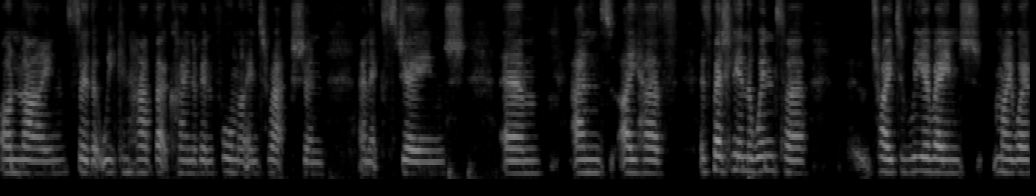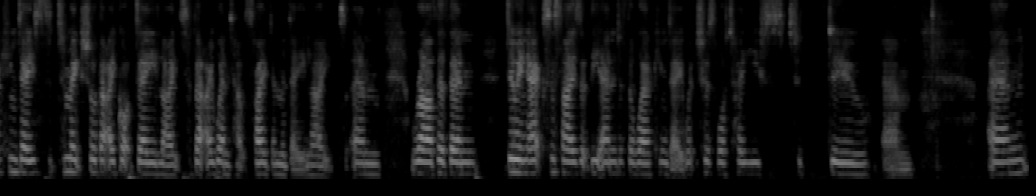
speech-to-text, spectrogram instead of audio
online so that we can have that kind of informal interaction and exchange. Um, and I have, especially in the winter, tried to rearrange my working days to, to, make sure that I got daylight so that I went outside in the daylight um, rather than doing exercise at the end of the working day, which is what I used to do. Um, and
